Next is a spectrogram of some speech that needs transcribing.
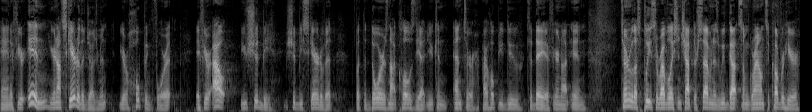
And if you're in, you're not scared of the judgment, you're hoping for it. If you're out, you should be. You should be scared of it. But the door is not closed yet. You can enter. I hope you do today if you're not in. Turn with us, please, to Revelation chapter 7 as we've got some ground to cover here.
